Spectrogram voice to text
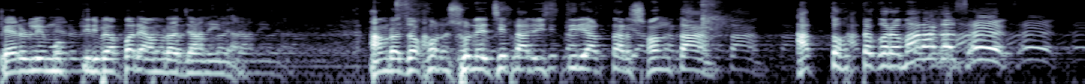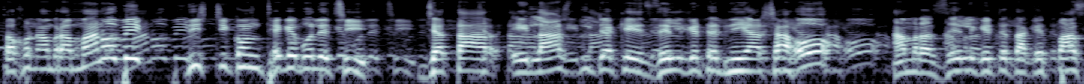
প্যারোলে মুক্তির ব্যাপারে আমরা জানি না। আমরা যখন শুনেছি তার স্ত্রী আর তার সন্তান আত্মহত্যা করে মারা গেছে। তখন আমরা মানবিক দৃষ্টিকোণ থেকে বলেছি যে তার এই লাশ দুইটাকে জেল গেটে নিয়ে আসা হোক। আমরা জেল গেটে তাকে পাঁচ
